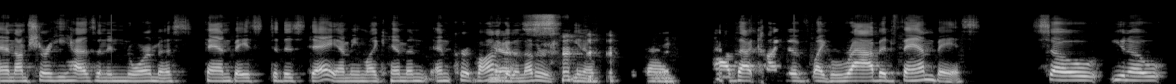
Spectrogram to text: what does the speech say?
and I'm sure he has an enormous fan base to this day. I mean, like him and, and Kurt Vonnegut, yes. another, you know, um, have that kind of like rabid fan base. So, you know,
